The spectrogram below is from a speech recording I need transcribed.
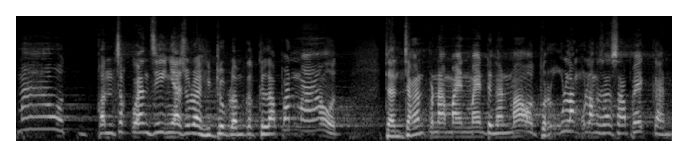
maut. Konsekuensinya sudah hidup dalam kegelapan maut. Dan jangan pernah main-main dengan maut. Berulang-ulang saya sampaikan.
